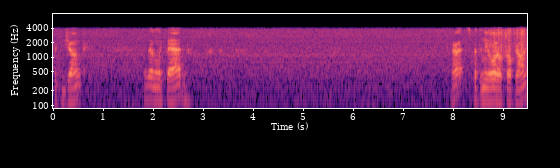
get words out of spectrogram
for junk. It doesn't look bad. Alright, let's put the new oil filter on.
